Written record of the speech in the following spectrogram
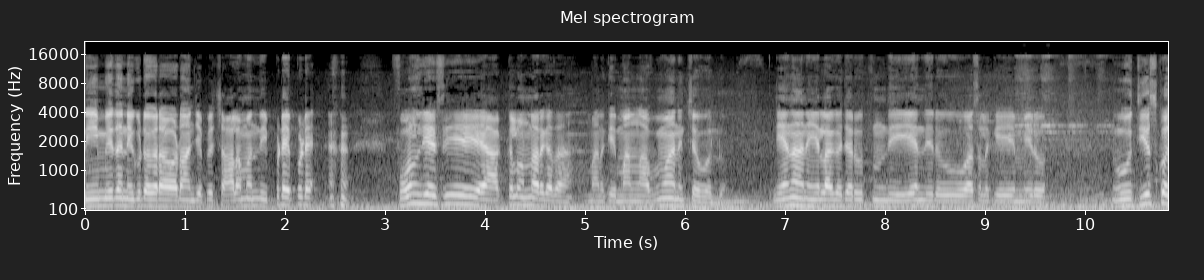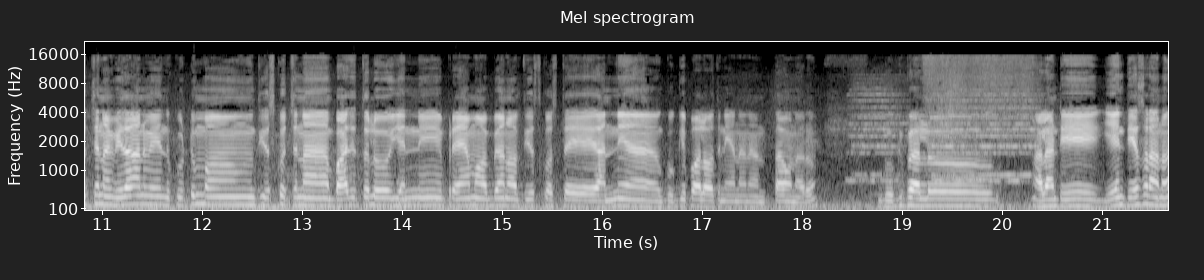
నీ మీద నెగిటివ్ రావడం అని చెప్పి చాలామంది ఇప్పుడే ఇప్పుడే ఫోన్ చేసి అక్కలు ఉన్నారు కదా మనకి మనల్ని అభిమానించే వాళ్ళు. ఇలాగ జరుగుతుంది ఏంది అసలుకి మీరు నువ్వు తీసుకొచ్చిన విధానం ఏంది కుటుంబం తీసుకొచ్చిన బాధ్యతలు ఇవన్నీ ప్రేమ అభిమానాలు తీసుకొస్తే అన్నీ గుగ్గిపాలు అవుతున్నాయి అని అంటా ఉన్నారు. గుగ్గిపాలు అలాంటి ఏం తీసుకురాను.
